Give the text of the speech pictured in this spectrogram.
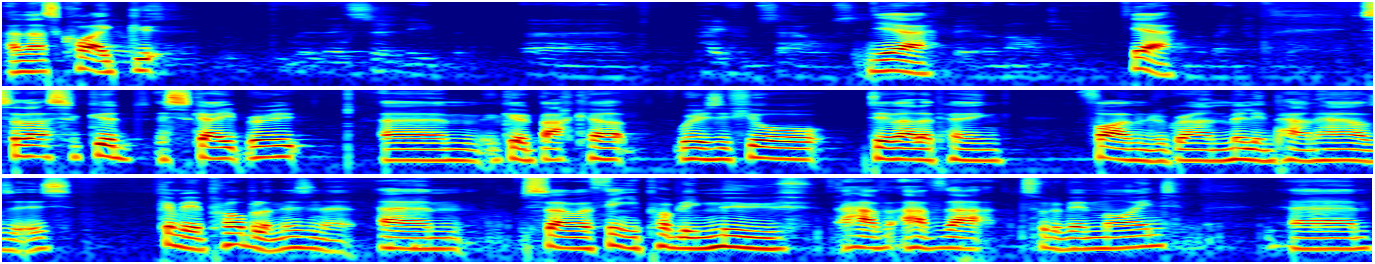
and that's quite a good. They're certainly uh, pay for themselves. Yeah. A bit of a margin. Yeah. So that's a good escape route, um, a good backup. Whereas if you're developing 500 grand, million pound houses, it's going to be a problem, isn't it? Um, so I think you probably move, have, have that sort of in mind. Um,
